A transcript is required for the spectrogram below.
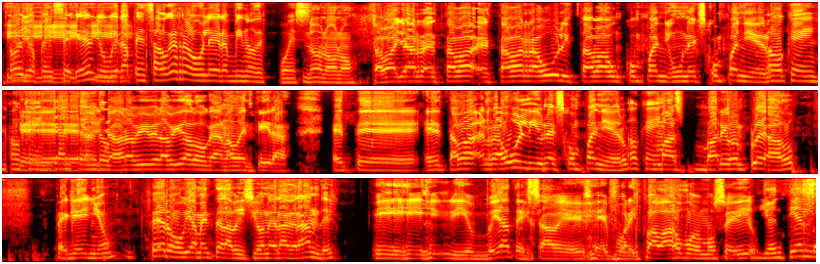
No, yo pensé que, yo y- hubiera pensado que Raúl era, vino después. No, no, no. Estaba ya, estaba, estaba Raúl y estaba un compañero, un ex compañero. Ok, ok, que ya entiendo. que ahora vive la vida loca, no mentira. Este estaba Raúl y un ex compañero, más varios empleados pequeños, pero obviamente la visión era grande. Y, y, y olvídate, ¿sabes? Por ahí para abajo podemos seguir. Yo entiendo,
